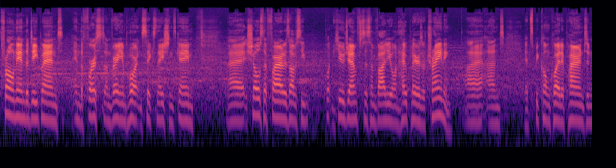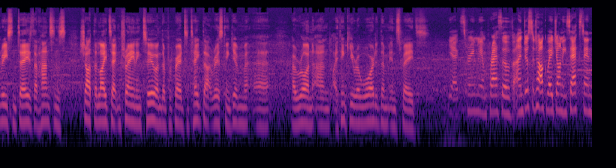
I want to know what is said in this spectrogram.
thrown in the deep end in the first and very important Six Nations game uh, shows that Farrell is obviously putting huge emphasis and value on how players are training. Uh, and it's become quite apparent in recent days that Hansen's shot the lights out in training too, and they're prepared to take that risk and give him a, a run. And I think he rewarded them in spades. Yeah, extremely impressive. And just to talk about Johnny Sexton,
